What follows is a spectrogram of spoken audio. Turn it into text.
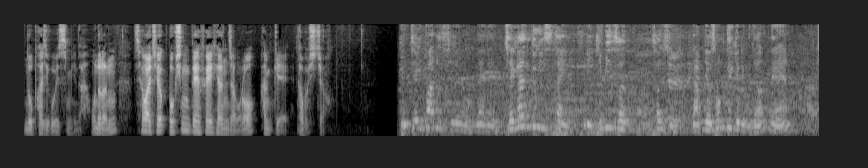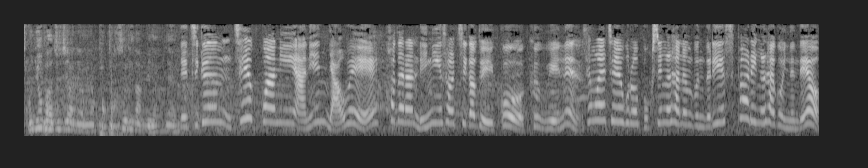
높아지고 있습니다. 오늘은 생활체육 복싱 대회 현장으로 함께 가보시죠. 굉장히 빠르시네요. 네네. 재간둥이 스타일 우리 김인선 선수 남녀 성대결입니다. 네. 전혀 봐주지 않아요. 그냥 퍽퍽 소리 납니다. 네. 네, 지금 체육관이 아닌 야외에 커다란 링이 설치가 돼 있고 그 위에는 생활체육으로 복싱을 하는 분들이 스파링을 하고 있는데요.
